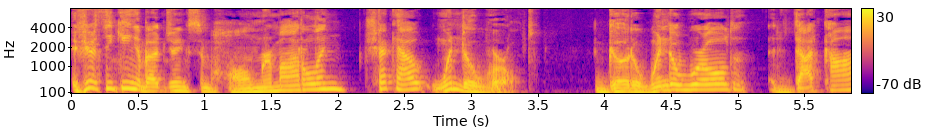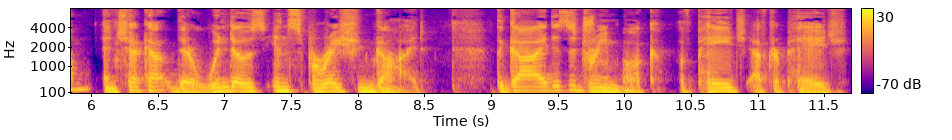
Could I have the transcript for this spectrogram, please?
If you're thinking about doing some home remodeling, check out Window World. Go to windowworld.com and check out their Windows Inspiration Guide. The guide is a dream book of page after page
